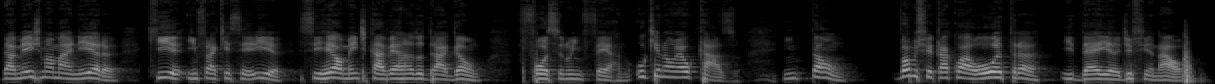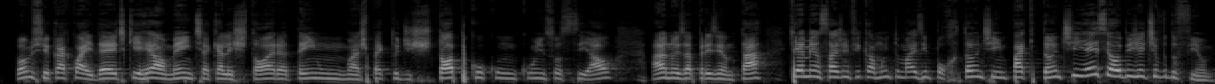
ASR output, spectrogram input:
da mesma maneira que enfraqueceria se realmente Caverna do Dragão fosse no inferno, o que não é o caso. Então, vamos ficar com a outra ideia de final. Vamos ficar com a ideia de que realmente aquela história tem um aspecto distópico com um cunho social a nos apresentar, que a mensagem fica muito mais importante e impactante, e esse é o objetivo do filme.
